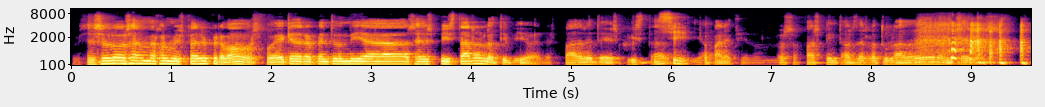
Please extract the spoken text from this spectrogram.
Pues eso lo saben mejor mis padres, pero vamos, fue que de repente un día se despistaron, lo típico, eres padre, te despistas Sí. y aparecieron los sofás pintados de rotulador enteros.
